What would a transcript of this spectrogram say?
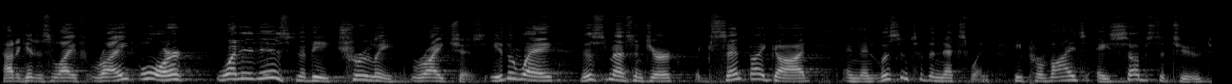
how to get his life right, or what it is to be truly righteous. Either way, this messenger, sent by God, and then listen to the next one. He provides a substitute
